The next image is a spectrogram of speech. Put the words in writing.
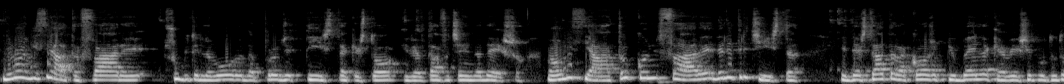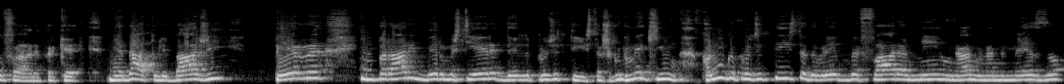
non ho iniziato a fare subito il lavoro da progettista che sto in realtà facendo adesso, ma ho iniziato con il fare l'elettricista ed è stata la cosa più bella che avessi potuto fare perché mi ha dato le basi per imparare il vero mestiere del progettista. Secondo me chiunque, qualunque progettista dovrebbe fare almeno un anno, un anno e mezzo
